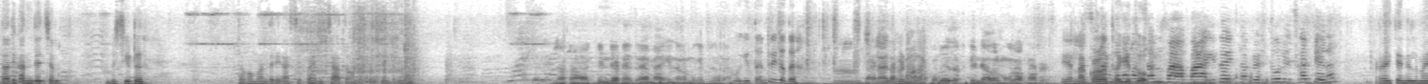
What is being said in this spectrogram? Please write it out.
ಅದಕ್ಕೆ ಅಂದೆ ಚಲೋ. ಬಿಸಿಟ್ ತೊಗೊಂಬಂದ್ರಿ ಈಗ ಆಸಿಫ ಇಲ್ಲಿ ಚಾ ತೊಗೊಂಡು ಕೊಡ್ತೀನಿ ರೀ ನಾವು ಐತ್ರಿ ಮ್ಯಾಗಿಂದೆಲ್ಲ ಮುಗೀತ್ರಿ ಅದು. ಮುಗೀತನ್ರಿ ಈಗ ಅದು. ಚಲೋ ಆಯ್ತು ಮ್ಯಾಗಿಂದ ಹಾಕೋದು ಇದಕ್ಕೆ ಕಿಂಡಿ ಆದ್ರೆ ಮುಗಿದ ನೋಡ್ರಿ. ಎಲ್ಲ ಕೊಳತ್ ಹೋಗಿದ್ವು. ಐತೇನಿಲ್ಲ ಮಾಲ್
